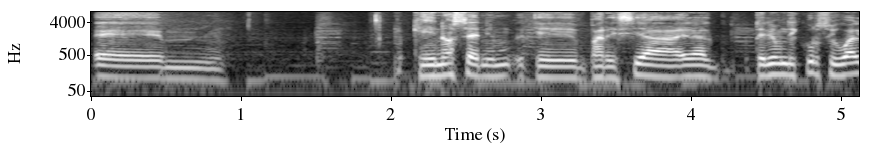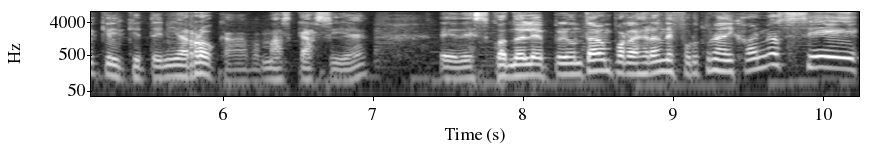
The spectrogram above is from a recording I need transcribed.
Eh, que no sé, que parecía, tenía un discurso igual que el que tenía Roca, más casi, ¿eh? eh cuando le preguntaron por las grandes fortunas, dijo, no sé,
